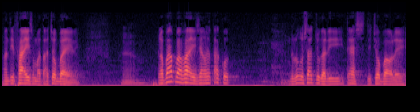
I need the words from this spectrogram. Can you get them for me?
Nanti Faiz mau tak coba ini. Ya. apa-apa Faiz, jangan usah takut. Dulu Ustaz juga dites, dicoba oleh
